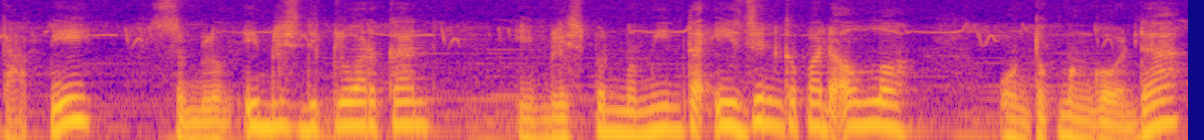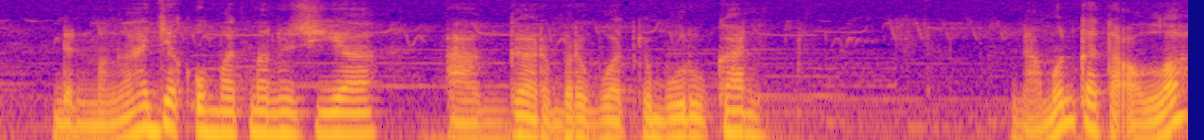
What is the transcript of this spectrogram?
Tapi sebelum iblis dikeluarkan, iblis pun meminta izin kepada Allah untuk menggoda dan mengajak umat manusia agar berbuat keburukan. Namun kata Allah,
